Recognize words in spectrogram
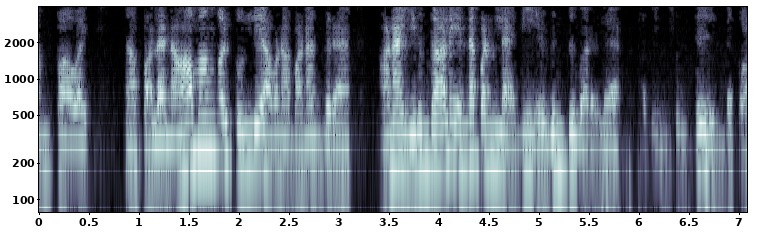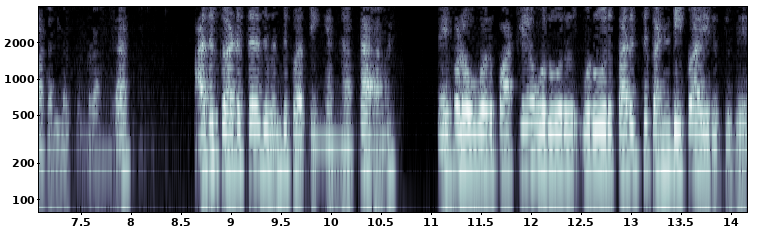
எம்பாவாய் நான் பல நாமங்கள் சொல்லி அவனை வணங்குறேன். ஆனா இருந்தாலும் என்ன பண்ணல? நீ எழுந்து வரல அப்படின்னு சொல்லிட்டு இந்த பாடல்ல சொல்றாங்க. அதுக்கு அடுத்தது வந்து பாத்தீங்கன்னாக்கா அதே போல ஒவ்வொரு பாட்டிலையும் ஒரு ஒரு ஒரு ஒரு கருத்து கண்டிப்பா இருக்குது.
